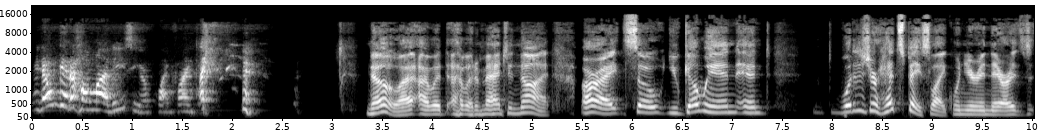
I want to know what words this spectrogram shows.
They don't get a whole lot easier, quite frankly. no, I, I would I would imagine not. All right, so you go in and what is your headspace like when you're in there? Is,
